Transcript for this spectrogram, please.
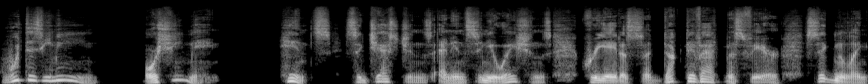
What does he mean? Or she mean? Hints, suggestions, and insinuations create a seductive atmosphere, signaling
